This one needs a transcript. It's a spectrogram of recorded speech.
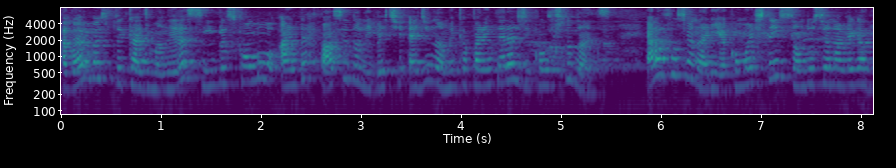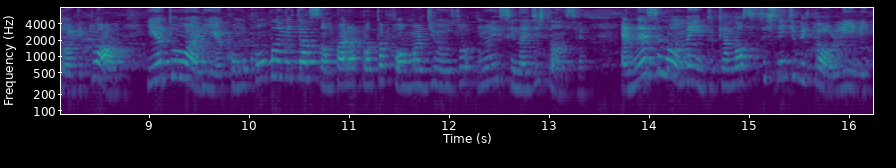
Agora eu vou explicar de maneira simples como a interface do Liberty é dinâmica para interagir com os estudantes. Ela funcionaria como uma extensão do seu navegador habitual e atuaria como complementação para a plataforma de uso no ensino à distância. É nesse momento que a nossa assistente virtual Lily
